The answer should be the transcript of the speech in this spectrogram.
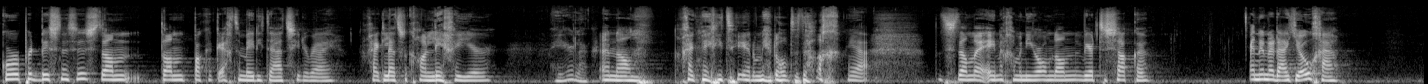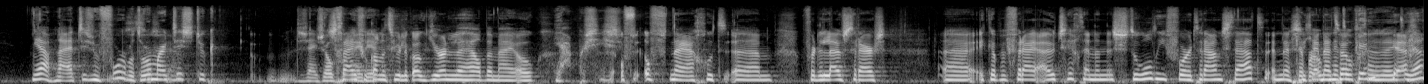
corporate businesses, dan, dan pak ik echt een meditatie erbij. Ga ik letterlijk gewoon liggen hier. Heerlijk. En dan ga ik mediteren midden op de dag. Ja. Dat is dan de enige manier om dan weer te zakken. En inderdaad, yoga. Ja, nou, het is een voorbeeld hoor, maar het is natuurlijk. Er zijn zoveel Schrijven kan natuurlijk ook, journalen helpt bij mij ook. Ja, precies. Of, of nou ja, goed, um, voor de luisteraars. Uh, ik heb een vrij uitzicht en een stoel die voor het raam staat. En daar zit jij net, ook in. Ja. ja.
